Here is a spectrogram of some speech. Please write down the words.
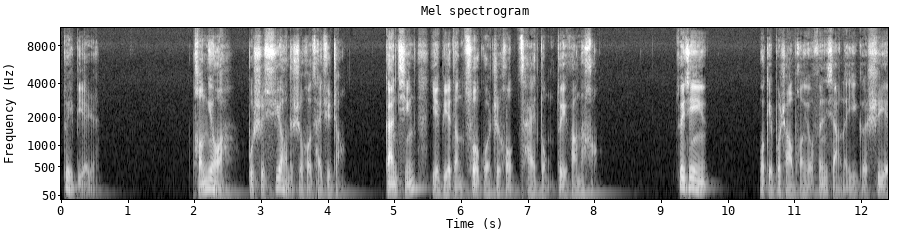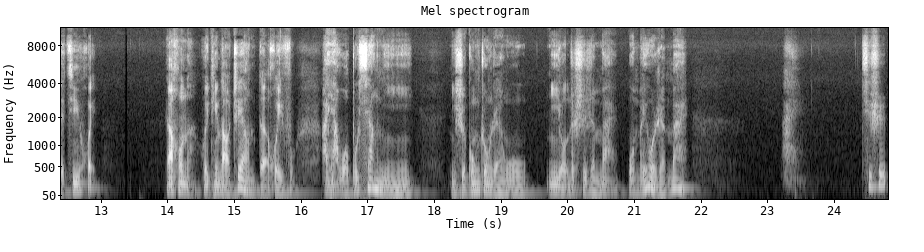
对别人。朋友啊，不是需要的时候才去找；感情也别等错过之后才懂对方的好。最近。我给不少朋友分享了一个事业机会，然后呢，会听到这样的回复：“哎呀，我不像你，你是公众人物，你有的是人脉，我没有人脉。”哎，其实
